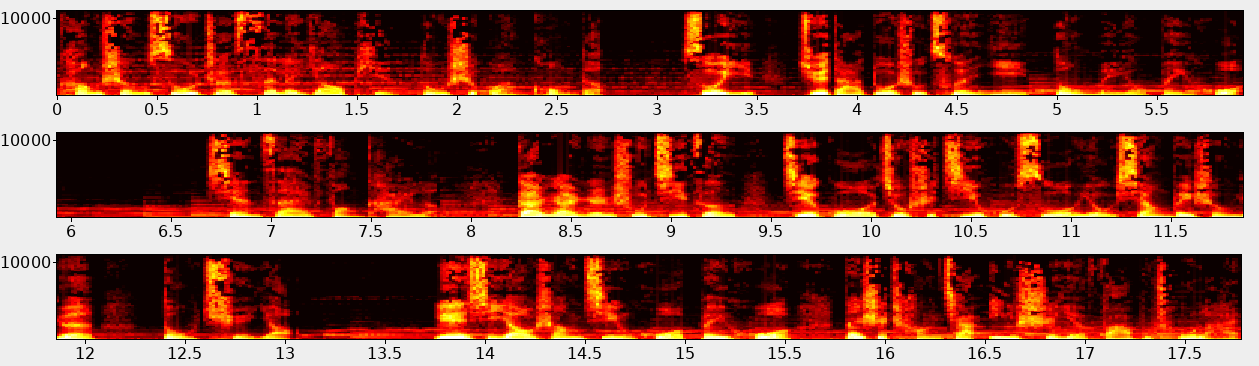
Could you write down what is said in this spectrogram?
抗生素这四类药品都是管控的，所以绝大多数村医都没有备货。现在放开了。感染人数激增，结果就是几乎所有乡卫生院都缺药，联系药商进货备货，但是厂家一时也发不出来。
